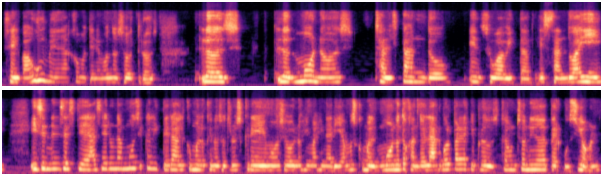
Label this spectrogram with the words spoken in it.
selva húmeda como tenemos nosotros, los, los monos saltando, en su hábitat, estando ahí y sin necesidad de hacer una música literal como lo que nosotros creemos o nos imaginaríamos como el mono tocando el árbol para que produzca un sonido de percusión.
